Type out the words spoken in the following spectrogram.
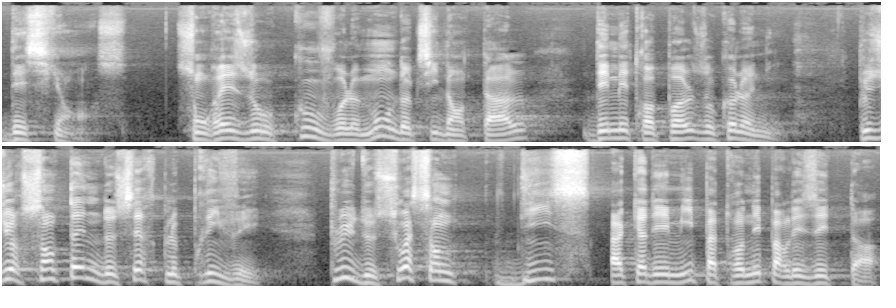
des sciences. Son réseau couvre le monde occidental, des métropoles aux colonies. Plusieurs centaines de cercles privés, plus de 70 académies patronnées par les États,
